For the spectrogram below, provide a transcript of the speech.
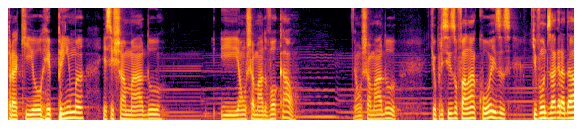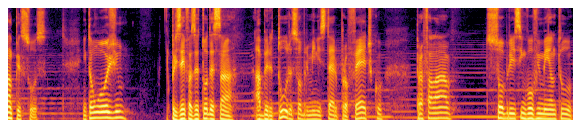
para que eu reprima esse chamado e é um chamado vocal. É um chamado que eu preciso falar coisas que vão desagradar pessoas. Então hoje precisei fazer toda essa abertura sobre ministério profético para falar sobre esse envolvimento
